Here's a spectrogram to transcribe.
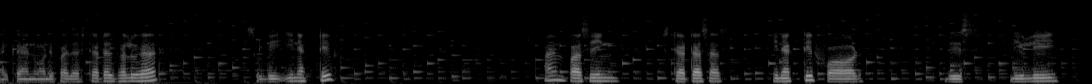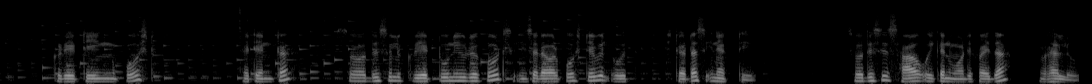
I can modify the status value here. This will be inactive. I am passing status as inactive for this newly creating post. Hit enter. So this will create two new records inside our post table with status inactive. So this is how we can modify the value.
